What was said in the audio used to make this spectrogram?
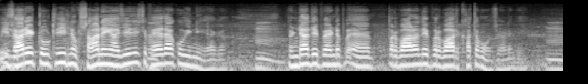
ਇਹ ਸਾਰੇ ਟੋਟਲੀ ਨੁਕਸਾਨ ਹੈ ਆ ਜੀ ਇਹਦੇ ਚ ਫਾਇਦਾ ਕੋਈ ਨਹੀਂ ਹੈਗਾ। ਹੂੰ ਪਿੰਡਾਂ ਦੇ ਪਿੰਡ ਅਹ, ਪਰਿਵਾਰਾਂ ਦੇ ਪਰਿਵਾਰ ਖਤਮ ਹੋ ਜਾਣਗੇ। ਹੂੰ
